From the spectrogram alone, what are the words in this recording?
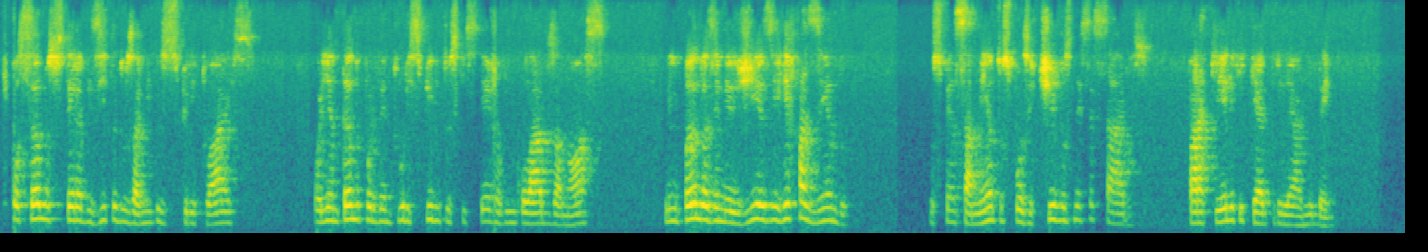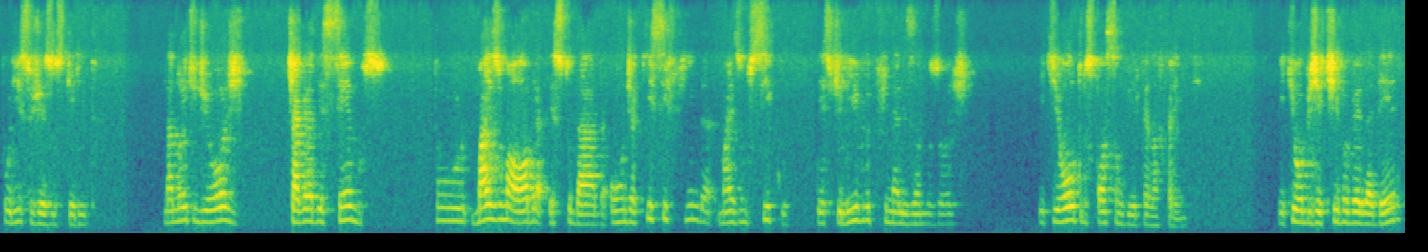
que possamos ter a visita dos amigos espirituais, orientando porventura espíritos que estejam vinculados a nós, limpando as energias e refazendo os pensamentos positivos necessários para aquele que quer trilhar no bem. Por isso, Jesus querido, na noite de hoje, te agradecemos por mais uma obra estudada, onde aqui se finda mais um ciclo deste livro que finalizamos hoje, e que outros possam vir pela frente. E que o objetivo verdadeiro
